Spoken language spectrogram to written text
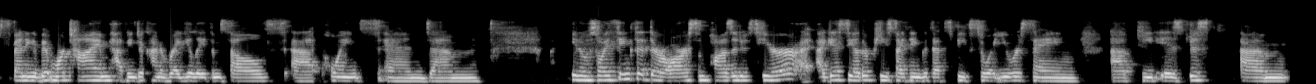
spending a bit more time having to kind of regulate themselves at points and, um, you know, so I think that there are some positives here. I, I, guess the other piece I think that that speaks to what you were saying, uh, Pete, is just um,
